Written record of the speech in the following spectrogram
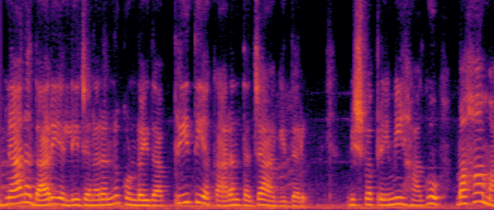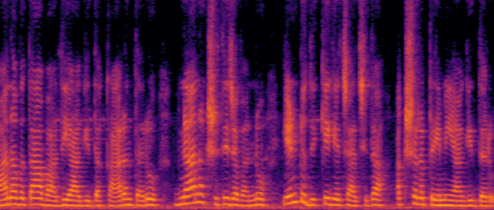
ಜ್ಞಾನ ದಾರಿಯಲ್ಲಿ ಜನರನ್ನು ಕೊಂಡೊಯ್ದ ಪ್ರೀತಿಯ ಕಾರಂತಜ್ಜ ಆಗಿದ್ದರು. ವಿಶ್ವಪ್ರೇಮಿ ಹಾಗೂ ಮಹಾಮಾನವತಾವಾದಿ ಆಗಿದ್ದ ಕಾರಂತರು ಜ್ಞಾನ ಕ್ಷಿತಿಜವನ್ನು ಎಂಟು ದಿಕ್ಕಿಗೆ ಚಾಚಿದ ಅಕ್ಷರ ಪ್ರೇಮಿಯಾಗಿದ್ದರು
